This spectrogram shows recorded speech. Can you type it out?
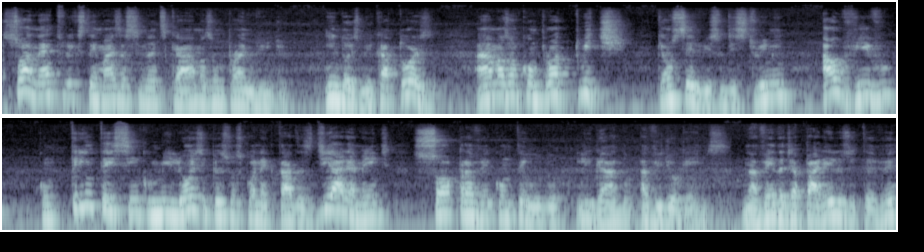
Só a Netflix tem mais assinantes que a Amazon Prime Video. Em 2014, a Amazon comprou a Twitch, que é um serviço de streaming ao vivo com 35 milhões de pessoas conectadas diariamente só para ver conteúdo ligado a videogames. Na venda de aparelhos de TV,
